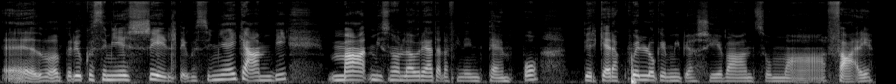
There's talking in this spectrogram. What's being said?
eh, per queste mie scelte questi miei cambi ma mi sono laureata alla fine in tempo perché era quello che mi piaceva, insomma, fare.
